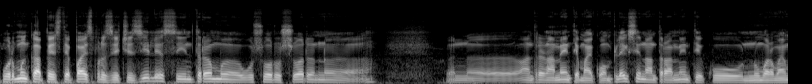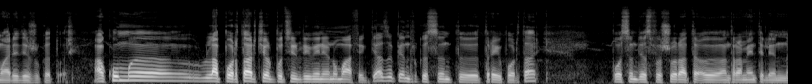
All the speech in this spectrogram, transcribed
Urmând ca peste 14 zile să intrăm uh, ușor, ușor în, uh, în uh, antrenamente mai complexe, în antrenamente cu număr mai mare de jucători. Acum, la portar, cel puțin pe mine nu mă afectează, pentru că sunt trei portari, pot să-mi desfășur antrenamentele în,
